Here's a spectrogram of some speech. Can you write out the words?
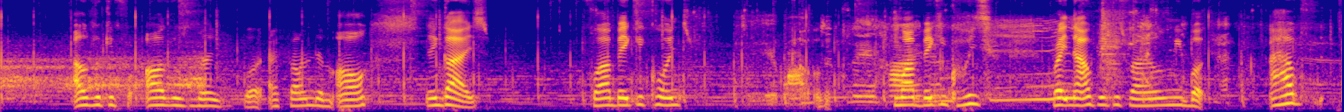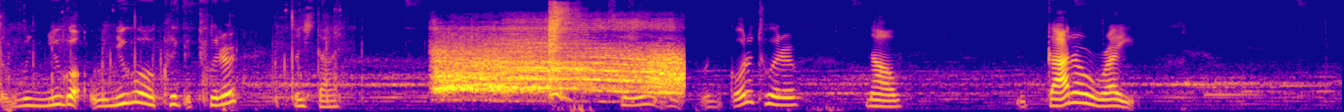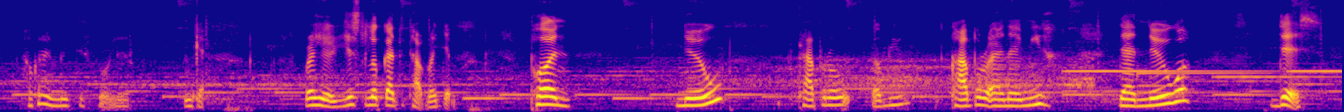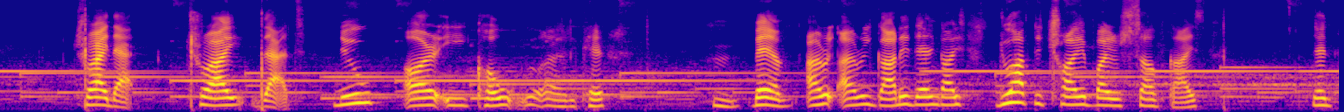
I was looking for all those knives, but I found them all. Then guys, for bacon coins, for bacon coins, right now Bacon's following me, but I have when you go when you go click Twitter, let's die. So when you go to Twitter, now you gotta write how can I make this more little? Okay. Right here. Just look at the top right there. Pun new capital W capital N I mean then new this. Try that. Try that. New R E code I don't care. Hmm. Bam. I I already got it then guys. You have to try it by yourself guys. Then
